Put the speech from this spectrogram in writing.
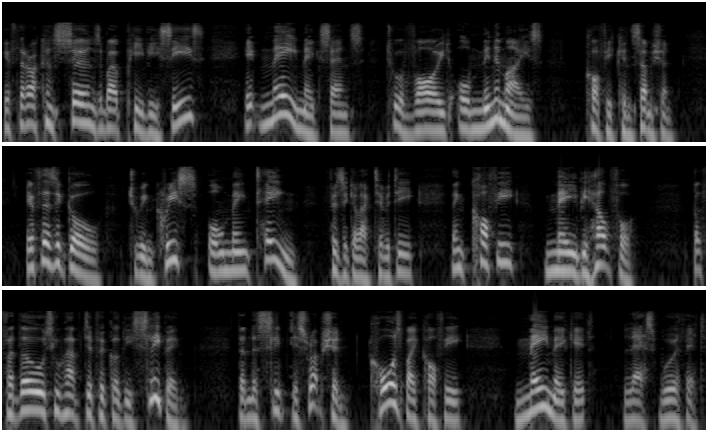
if there are concerns about PVCs, it may make sense to avoid or minimize coffee consumption. If there's a goal to increase or maintain physical activity, then coffee may be helpful. But for those who have difficulty sleeping, then the sleep disruption caused by coffee may make it less worth it.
